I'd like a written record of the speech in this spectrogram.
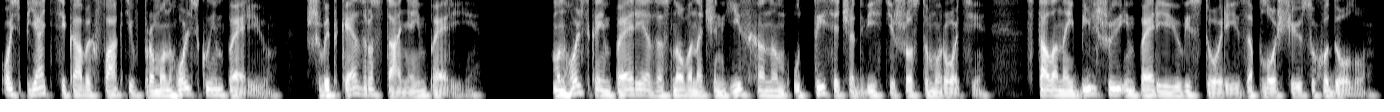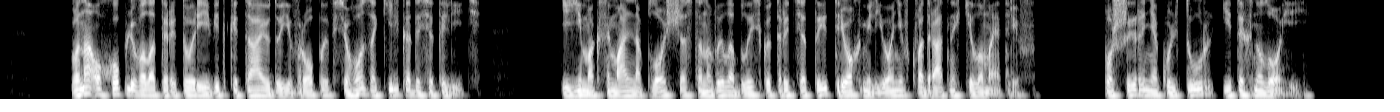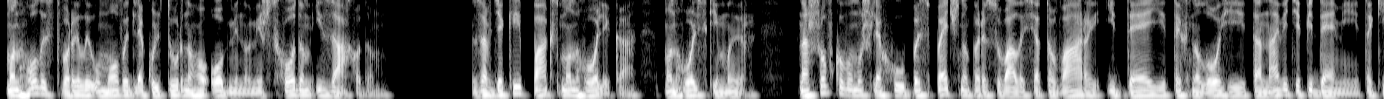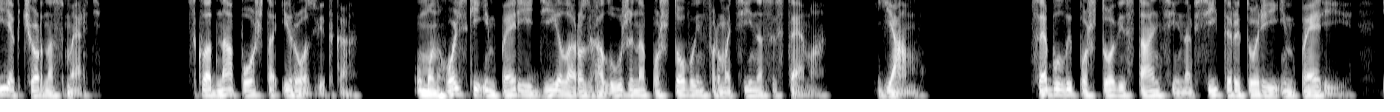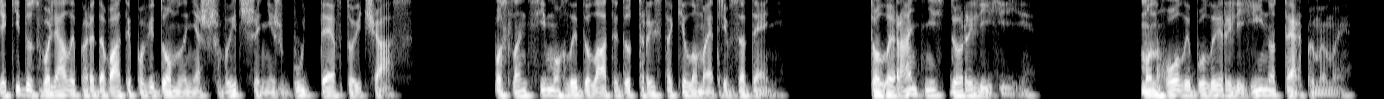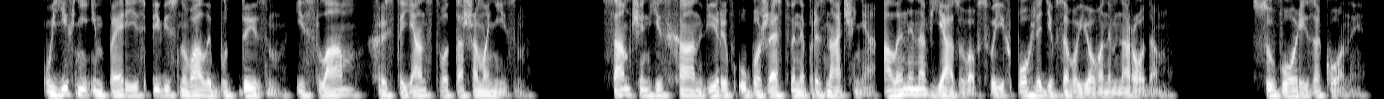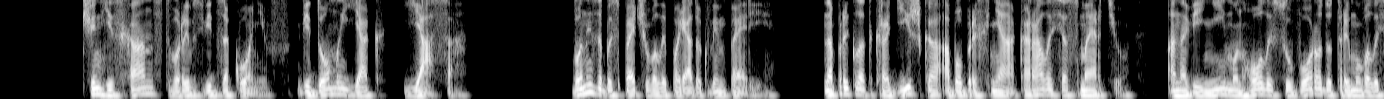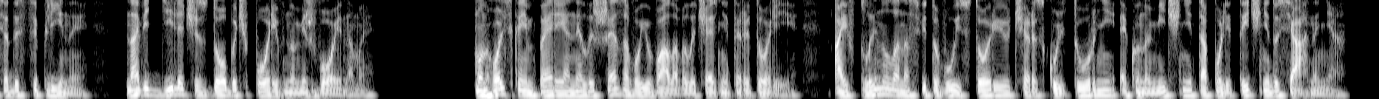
Ось п'ять цікавих фактів про Монгольську імперію, швидке зростання імперії. Монгольська імперія, заснована Чингісханом у 1206 році, стала найбільшою імперією в історії за площею суходолу. Вона охоплювала території від Китаю до Європи всього за кілька десятиліть. Її максимальна площа становила близько 33 мільйонів квадратних кілометрів. Поширення культур і технологій. Монголи створили умови для культурного обміну між Сходом і Заходом. Завдяки Пакс Монголіка, монгольський мир, на шовковому шляху безпечно пересувалися товари, ідеї, технології та навіть епідемії, такі як Чорна смерть. Складна пошта і розвідка. У монгольській імперії діяла розгалужена поштово-інформаційна система ЯМ. Це були поштові станції на всій території імперії, які дозволяли передавати повідомлення швидше, ніж будь-де в той час. Посланці могли долати до 300 кілометрів за день. Толерантність до релігії. Монголи були релігійно терпимими. У їхній імперії співіснували буддизм, іслам, християнство та шаманізм. Сам Чингісхан вірив у божественне призначення, але не нав'язував своїх поглядів завойованим народам. Суворі закони. Чингісхан створив звіт законів, відомий як Яса. Вони забезпечували порядок в імперії. Наприклад, крадіжка або брехня каралися смертю, а на війні монголи суворо дотримувалися дисципліни, навіть ділячи здобич порівну між воїнами. Монгольська імперія не лише завоювала величезні території, а й вплинула на світову історію через культурні, економічні та політичні досягнення.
